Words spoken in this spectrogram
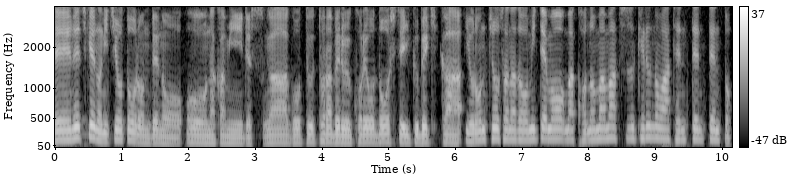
NHK の日曜討論での中身ですが GoTo トラベルこれをどうしていくべきか世論調査などを見ても、まあ、このまま続けるのは点々点と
